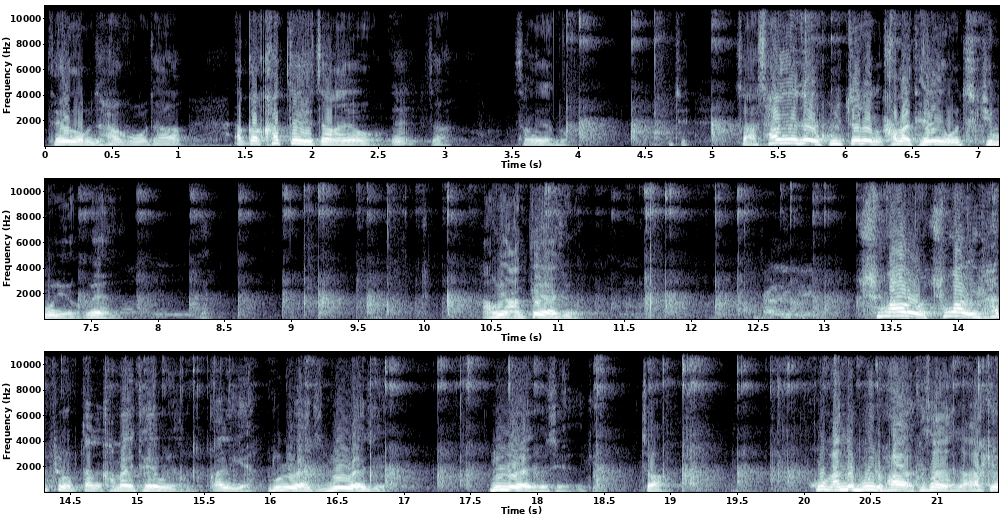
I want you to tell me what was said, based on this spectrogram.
되는 거 먼저 하고. 자, 아까 카트 했잖아요. 예? 자, 상회전도. 그치? 자, 상회전 굴절은 가만히 되는 게 원칙 기본이에요. 왜? 아, 그냥 안 떠야죠. 추가로, 추가로 이렇게 할 필요 없다. 가만히 대요, 그냥. 깔리게. 눌러야지, 눌러야지. 눌러야지, 그렇지. 이렇게. 자, 그거 맞는 부위를 봐요. 계산해. 자, 약해,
